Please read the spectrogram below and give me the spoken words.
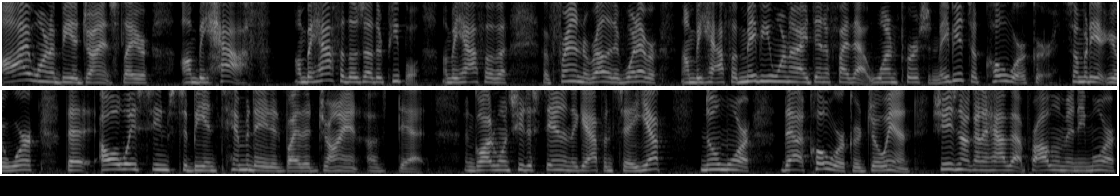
I want to be a giant slayer on behalf. On behalf of those other people, on behalf of a, a friend, a relative, whatever, on behalf of maybe you want to identify that one person. Maybe it's a coworker, somebody at your work that always seems to be intimidated by the giant of debt. And God wants you to stand in the gap and say, Yep, no more. That coworker, Joanne, she's not going to have that problem anymore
